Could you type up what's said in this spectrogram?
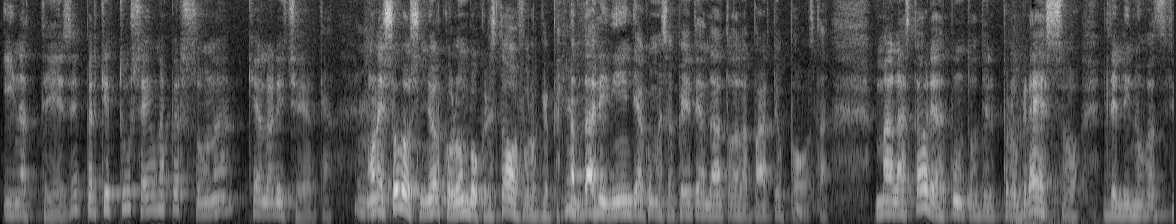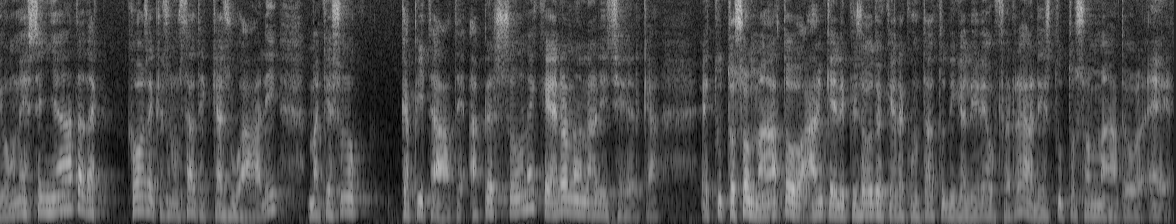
inattese perché tu sei una persona che è alla ricerca. Non è solo il signor Colombo Cristoforo che per andare in India, come sapete, è andato dalla parte opposta, ma la storia appunto del progresso, dell'innovazione è segnata da cose che sono state casuali, ma che sono capitate a persone che erano alla ricerca. E tutto sommato anche l'episodio che hai raccontato di Galileo Ferrari, tutto sommato è,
